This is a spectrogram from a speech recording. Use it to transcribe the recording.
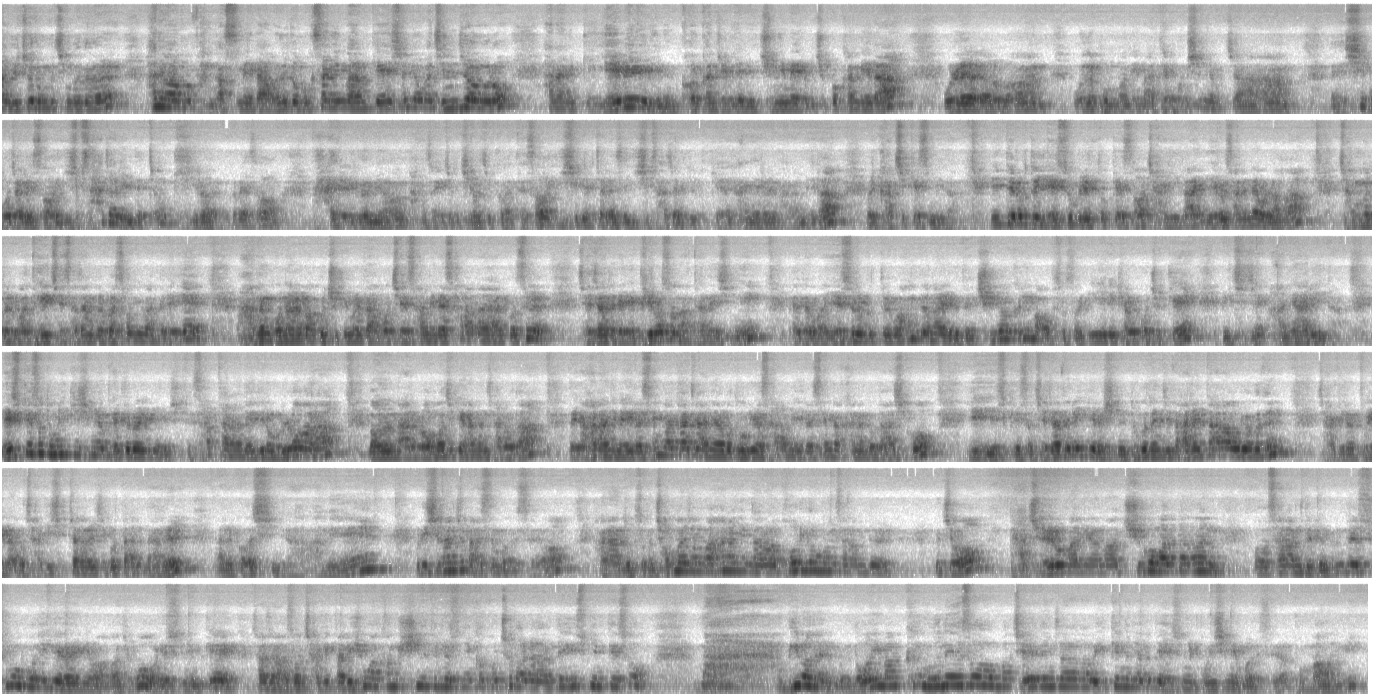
사랑하는 유초동부 친구들 환영하고 반갑습니다. 오늘도 목사님과 함께 신령과 진정으로 하나님께 예배드리는 거룩한 주일 되리 주님의 이름 축복합니다. 원래요 여러분 오늘 본문이 마태복음 16장 15절에서 24절인데 좀 길어요. 그래서 다 읽으면 방송이 좀 길어질 것 같아서 21절에서 24절 읽게 양해를 바랍니다. 우리 같이 읽겠습니다. 이때로부터 예수 그리스도께서 자기가 예루살렘에 올라가 장로들과 대제사장들과 서기관들에게 많은 고난을 받고 죽임을 당하고 제3일에 살아나야 할 것을 제자들에게 비로소 나타내시니 베드로가 예수를 붙들고 항변하여 이르되 주여 그리 마옵소서. 이 일이 결코 죽게 미치지 아니하리이다. 예수께서 돌이키시며 베드로에게 이르시되 사탄아 내 뒤로 물러가라. 너는 나를 넘어지게 하는 자로다. 내가 하나님의 일을 생각하지 아니하고 도리어 사람의 일을 생각하는도다 하시고 이에 예수께서 제자들에게 이르시되 누구든지 나를 따라오려거든 자기를 부인하고 자기 십자가를 지고 나를 따를 것이니라. 아멘. 우리 지난주 말씀 뭐였어요? 가나안 족속은 정말 정말 하나님 나라와 거리가 먼 사람들 그죠? 다 죄로 말미암아 죽어 마땅한 어, 사람들이에요. 그런데 수로보니게 여인이 와가지고 예수님께 찾아와서 자기 딸이 흉악한 귀신이 들렸으니까 고쳐달라는데 예수님께서 막 밀어내는 거예요. 너희만큼 은혜에서 막 제외된 자가 왜 있겠느냐. 근데 예수님 본심이 뭐였어요? 본 마음이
